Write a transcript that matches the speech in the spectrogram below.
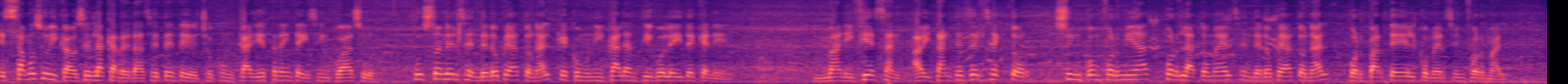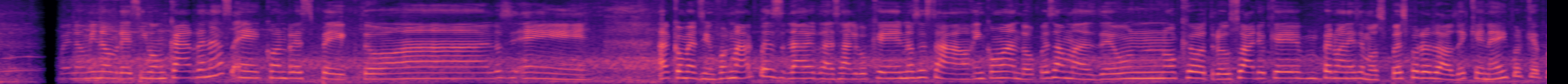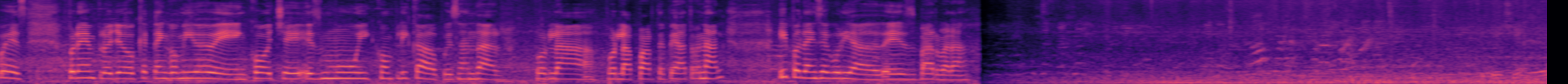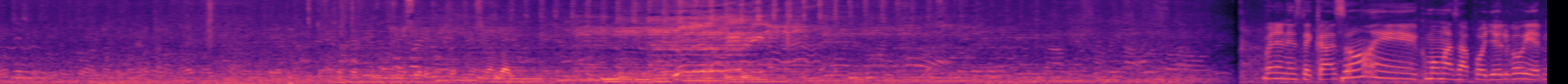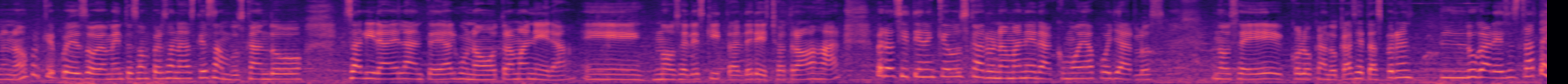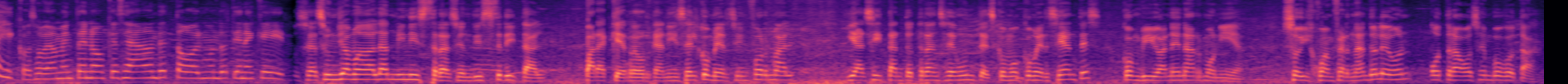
Estamos ubicados en la carrera 78 con calle 35 a sur, justo en el sendero peatonal que comunica la antigua ley de Kennedy. Manifiestan habitantes del sector su inconformidad por la toma del sendero peatonal por parte del comercio informal. Bueno, mi nombre es Ivonne Cárdenas. eh, con respecto a los, eh, al comercio informal, pues la verdad es algo que nos está incomodando pues a más de uno que otro usuario que permanecemos pues por los lados de Kennedy porque pues por ejemplo yo que tengo mi bebé en coche es muy complicado pues andar por la, por la parte peatonal y pues la inseguridad es bárbara. Vandales. Bueno, en este caso, eh, como más apoyo del gobierno, ¿no? Porque pues obviamente son personas que están buscando salir adelante de alguna u otra manera, eh, no se les quita el derecho a trabajar, pero sí tienen que buscar una manera como de apoyarlos, no sé, colocando casetas, pero en lugares estratégicos, obviamente no que sea donde todo el mundo tiene que ir. Se hace un llamado a la administración distrital para que reorganice el comercio informal y así tanto transeúntes como comerciantes convivan en armonía. Soy Juan Fernando León, otra voz en Bogotá.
